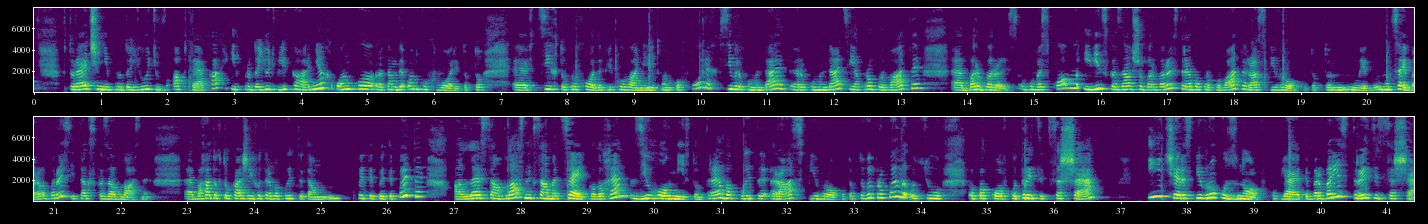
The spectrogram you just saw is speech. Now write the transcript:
в Туреччині продають в аптеках і продають в лікарнях, онко, е, там, де онкохворі. Тобто е, ці, хто проходить лікування від онкохворих, всім рекомендає, рекомендація пропивати е, барбарис. Обов'язково. І він сказав, що барбарис треба пропивати раз в півроку. Тобто, ну, якби, ну цей барбарис, і так сказав власник. Багато хто каже, його треба пити там. Пити, пити, пити, але сам власник, саме цей кологен з його вмістом треба пити раз в півроку. Тобто ви пропили оцю упаковку 30 саше, і через півроку знов купляєте барбаріс 30 саше.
